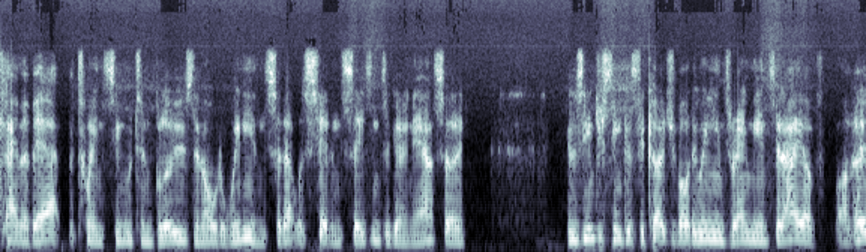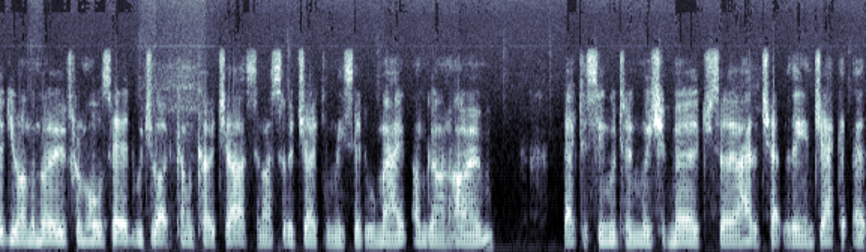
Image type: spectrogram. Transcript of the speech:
came about between Singleton Blues and Old Alwinians. So that was seven seasons ago now. So it was interesting because the coach of Old Alwinians rang me and said, "Hey, I've I've heard you're on the move from Halls Head. Would you like to come and coach us?" And I sort of jokingly said, "Well, mate, I'm going home." Back to Singleton, we should merge. So I had a chat with Ian Jack at that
